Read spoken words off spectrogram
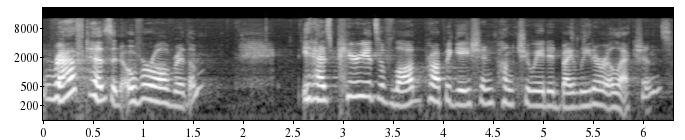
Raft has an overall rhythm. It has periods of log propagation punctuated by leader elections.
